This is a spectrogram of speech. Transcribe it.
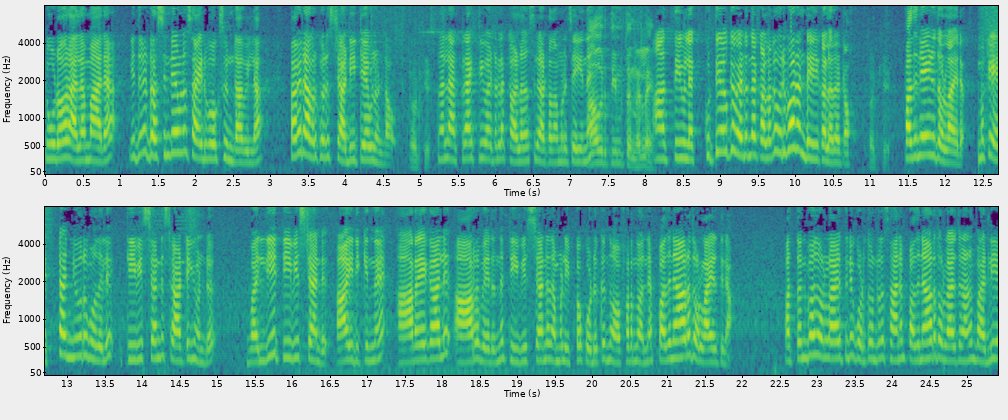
ടു ഡോർ അലമാര. ഇതിന് ഡ്രസ്സിംഗ് ടേബിളും സൈഡ് ബോക്സും ഉണ്ടാവില്ല. പകരം അവർക്ക് ഒരു സ്റ്റഡി ടേബിൾ ഉണ്ടാവും നല്ല അട്രാക്റ്റീവ് ആയിട്ടുള്ള കളേഴ്സിലാട്ടോ നമ്മൾ ചെയ്യുന്നത് ആ ഒരു തീമിൽ തന്നെ അല്ലേ? ആ തീമിലെ കുട്ടികൾക്ക് വേണ്ടുന്ന കളർ ഒരുപാടുണ്ട് ഈ കളർ കേട്ടോ പതിനേഴ് തൊള്ളായിരം. നമുക്ക് എട്ട് അഞ്ഞൂറ് മുതൽ ടി വി സ്റ്റാൻഡ് സ്റ്റാർട്ടിംഗ് ഉണ്ട്. വലിയ ടി വി സ്റ്റാൻഡ് ആ ഇരിക്കുന്ന ആറേകാൽ ആറ് വരുന്ന ടി വി സ്റ്റാൻഡ് നമ്മൾ ഇപ്പോൾ കൊടുക്കുന്ന ഓഫർ എന്ന് പറഞ്ഞാൽ പതിനാറ് തൊള്ളായിരത്തിനാണ് പത്തൊൻപത് തൊള്ളായിരത്തിന് കൊടുത്തുകൊണ്ടിരുന്ന സാധനം പതിനാറ് തൊള്ളായിരത്തിനാണ്. വലിയ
